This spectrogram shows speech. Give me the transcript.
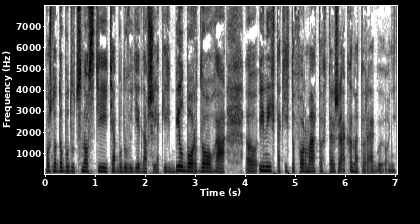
možno do budúcnosti ťa budú vidieť na všelijakých billboardoch a uh, iných takýchto formátoch, takže ako na to reagujú oni?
